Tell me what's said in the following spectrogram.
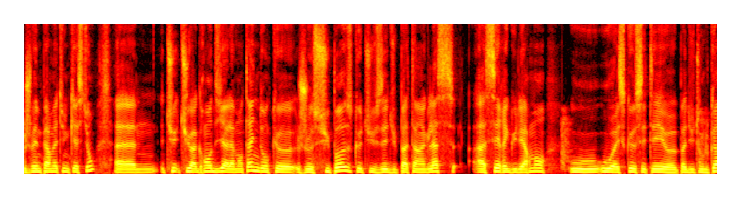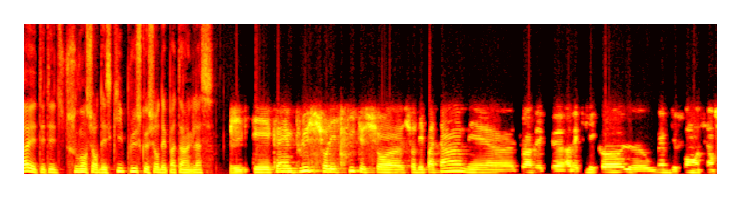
je vais me permettre une question. Euh, tu, tu, as grandi à la montagne, donc je suppose que tu faisais du patin à glace assez régulièrement. Ou, ou est-ce que c'était pas du tout le cas et tu étais souvent sur des skis plus que sur des patins à glace? J'étais quand même plus sur les skis que sur euh, sur des patins, mais euh, tu vois avec euh, avec l'école ou même des fois en séance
